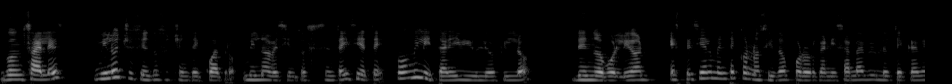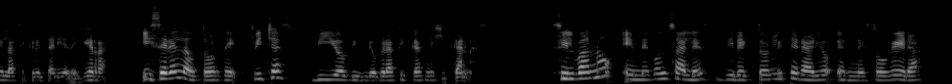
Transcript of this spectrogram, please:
González, 1884-1967, fue un militar y bibliófilo de Nuevo León, especialmente conocido por organizar la biblioteca de la Secretaría de Guerra y ser el autor de Fichas Biobibliográficas Mexicanas. Silvano M. González, director literario Ernesto Hoguera,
